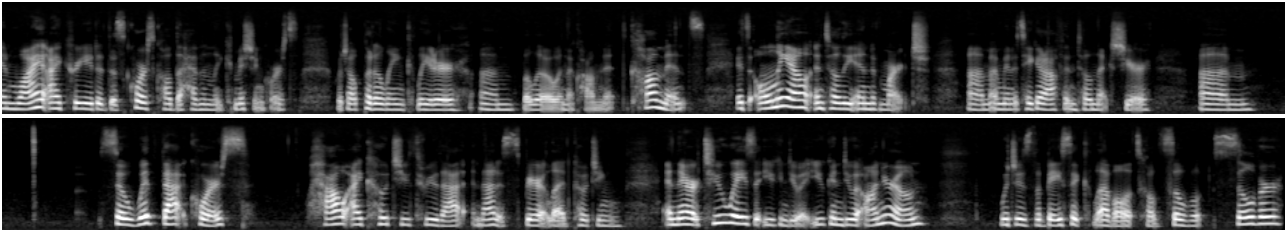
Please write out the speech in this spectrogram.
and why I created this course called the Heavenly Commission course, which I'll put a link later um, below in the comment, comments. It's only out until the end of March. Um, I'm going to take it off until next year. Um, so, with that course, how I coach you through that, and that is spirit led coaching. And there are two ways that you can do it. You can do it on your own, which is the basic level. It's called silver, silver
